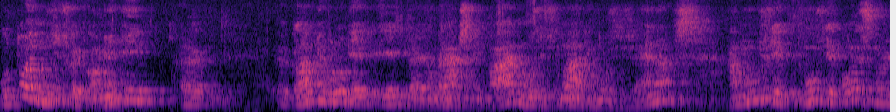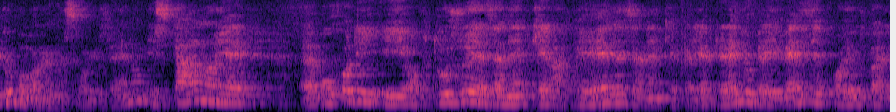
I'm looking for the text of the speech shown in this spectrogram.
U toj muzičkoj komediji e, glavne uloge je igra jedan bračni par, muž, mladi muž i žena, a muž je, muž je bolesno ljubomoran na svoju ženu i stalno je E, uhodi i optužuje za neke afere, za neke preljube i veze koje u stvari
